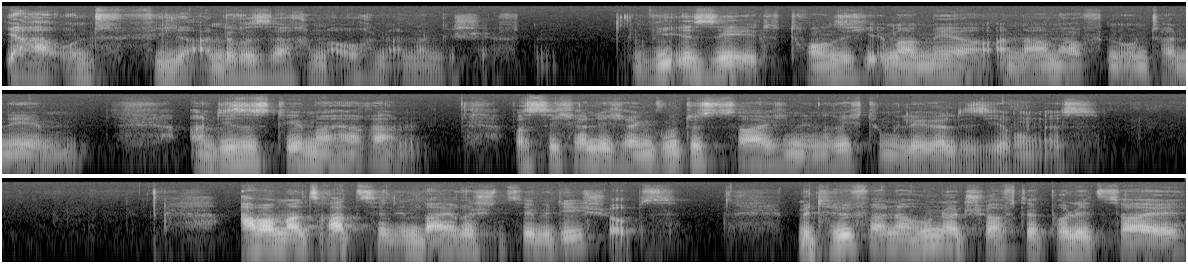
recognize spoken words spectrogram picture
Ja, und viele andere Sachen auch in anderen Geschäften. Wie ihr seht, trauen sich immer mehr an namhaften Unternehmen an dieses Thema heran, was sicherlich ein gutes Zeichen in Richtung Legalisierung ist. Abermals Razzien in bayerischen CBD-Shops. Mit Hilfe einer Hundertschaft der Polizei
